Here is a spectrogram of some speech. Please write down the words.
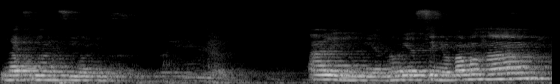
Las mansiones. Aleluya. Gloria al Señor. Vamos a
